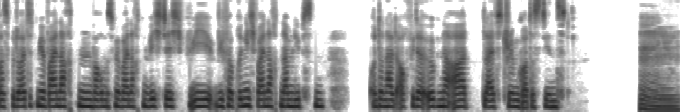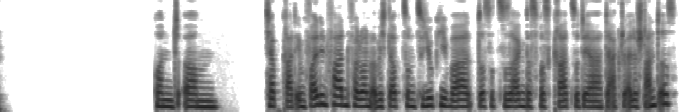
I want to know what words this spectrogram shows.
was bedeutet mir Weihnachten, warum ist mir Weihnachten wichtig, wie, wie verbringe ich Weihnachten am liebsten und dann halt auch wieder irgendeine Art Livestream-Gottesdienst. Hm. Und ähm, ich habe gerade eben voll den Faden verloren, aber ich glaube, zum Tsuyuki war das sozusagen das, was gerade so der, der aktuelle Stand ist.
